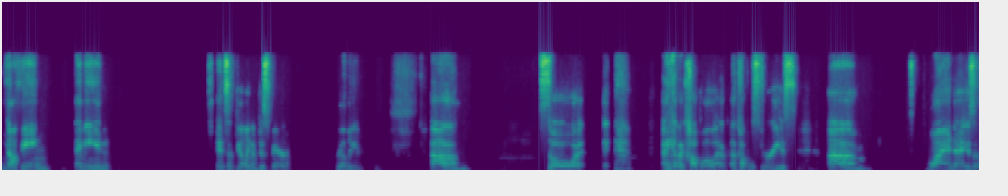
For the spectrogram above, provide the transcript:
nothing, I mean, it's a feeling of despair, really. Um, so I have a couple, a couple stories. Um, one is a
